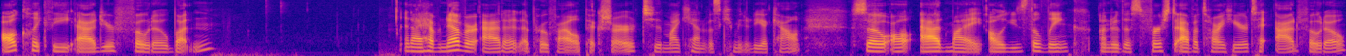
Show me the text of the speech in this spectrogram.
I'll click the add your photo button and I have never added a profile picture to my Canvas community account. So I'll add my, I'll use the link under this first avatar here to add photo.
